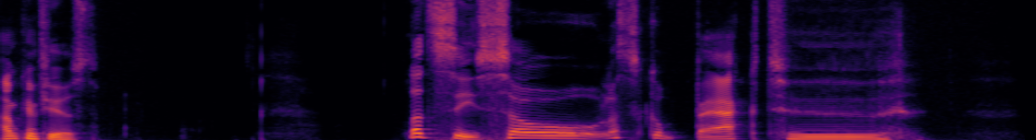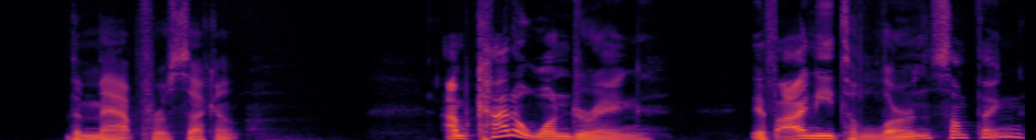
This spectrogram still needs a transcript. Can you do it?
I'm confused. Let's see. So let's go back to the map for a second. I'm kind of wondering if I need to learn something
